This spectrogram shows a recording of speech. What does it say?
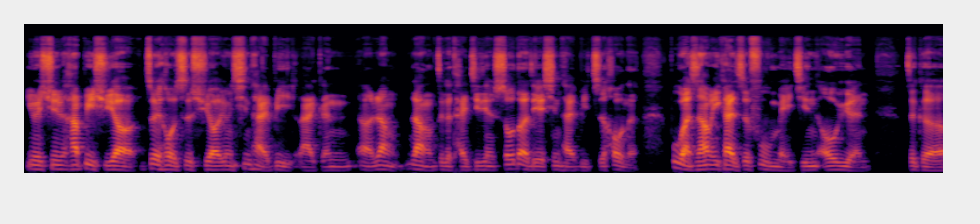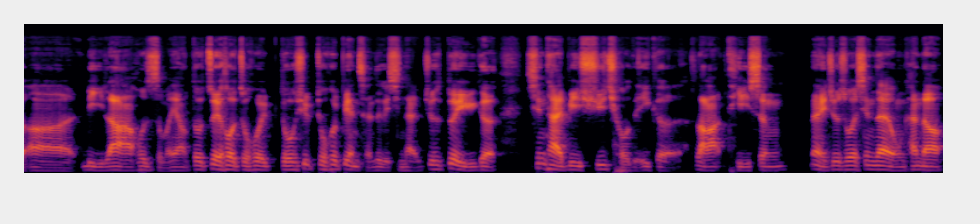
因为其实他必须要最后是需要用新台币来跟呃让让这个台积电收到这些新台币之后呢，不管是他们一开始是付美金、欧元。这个呃，里拉或者怎么样，都最后就会都去都会变成这个新台，就是对于一个新台币需求的一个拉提升。那也就是说，现在我们看到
